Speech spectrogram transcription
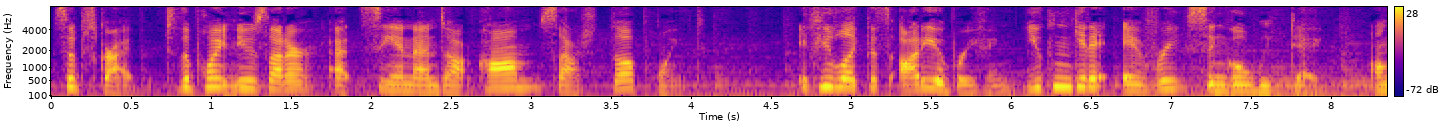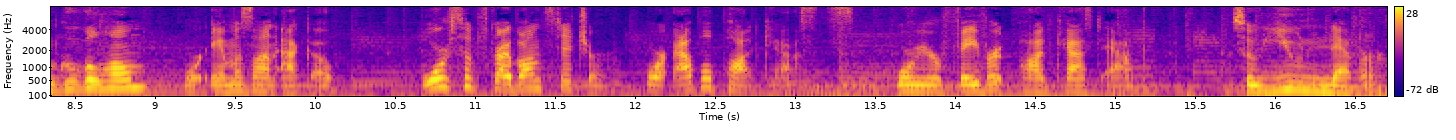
subscribe to the Point newsletter at cnn.com slash thepoint. If you like this audio briefing, you can get it every single weekday on Google Home or Amazon Echo, or subscribe on Stitcher or Apple Podcasts or your favorite podcast app so you never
